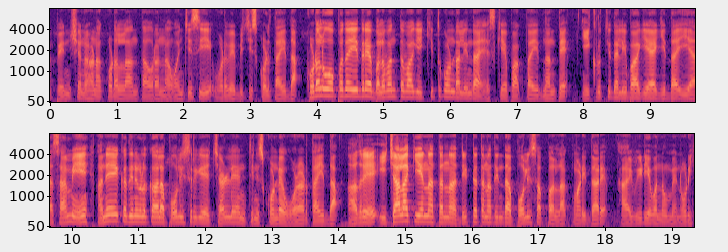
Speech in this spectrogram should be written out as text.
ಪೆನ್ಷನ್ ಹಣ ಕೊಡಲ್ಲ ಅಂತ ಅವರನ್ನ ವಂಚಿಸಿ ಒಡವೆ ಬಿಚ್ಚಿಸ್ಕೊಳ್ತಾ ಇದ್ದ. ಕೊಡಲು ಒಪ್ಪದೇ ಇದ್ರೆ ಬಲವಂತವಾಗಿ ಕಿತ್ತುಕೊಂಡು ಅಲ್ಲಿಂದ ಎಸ್ಕೇಪ್ ಆಗ್ತಾ ಇದ್ದಂತೆ ಈ ಕೃತ್ಯದಲ್ಲಿ ಭಾಗಿಯಾಗಿದ್ದ ಈ ಆಸಾಮಿ ಅನೇಕ ದಿನಗಳ ಕಾಲ ಪೊಲೀಸರಿಗೆ ಚಳ್ಳೆಯನ್ನು ತಿನ್ನಿಸ್ಕೊಂಡೇ ಓಡಾಡ್ತಾ ಇದ್ದ. ಆದರೆ ಈ ಚಾಲಾಕಿಯನ್ನ ತನ್ನ ದಿಟ್ಟತನದಿಂದ ಪೊಲೀಸಪ್ಪ ಲಾಕ್ ಮಾಡಿದ್ದಾರೆ. ಆ ವಿಡಿಯೋವನ್ನು ಒಮ್ಮೆ ನೋಡಿ.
